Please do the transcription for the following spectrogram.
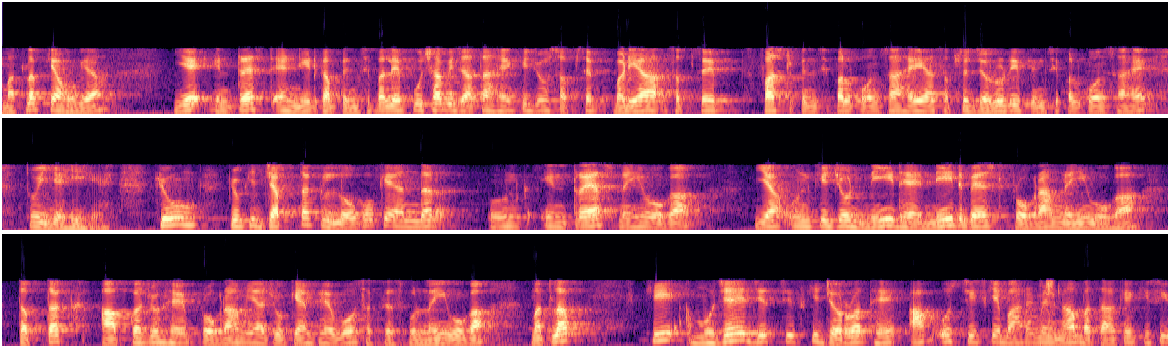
मतलब क्या हो गया? ये इंटरेस्ट एंड नीड का प्रिंसिपल ये पूछा भी जाता है कि जो सबसे बढ़िया, सबसे फ़र्स्ट प्रिंसिपल कौन सा है या सबसे ज़रूरी प्रिंसिपल कौन सा है तो यही है। क्यों? क्योंकि जब तक लोगों के अंदर उन इंटरेस्ट नहीं होगा या उनकी जो नीड है नीड बेस्ड प्रोग्राम नहीं होगा, तब तक आपका जो है प्रोग्राम या जो कैंप है वो सक्सेसफुल नहीं होगा। मतलब कि मुझे जिस चीज़ की ज़रूरत है, आप उस चीज़ के बारे में ना बता के किसी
